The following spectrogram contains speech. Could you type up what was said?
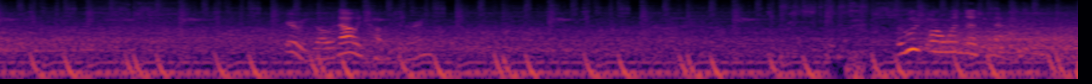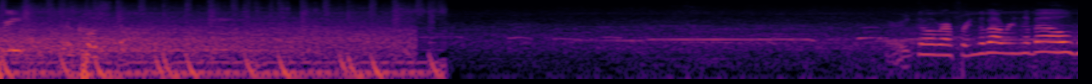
Here we go. Now he's coming to the ring. So who's gonna win this match? Priest or Costa? There you go, ref. Ring the bell, ring the bell.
